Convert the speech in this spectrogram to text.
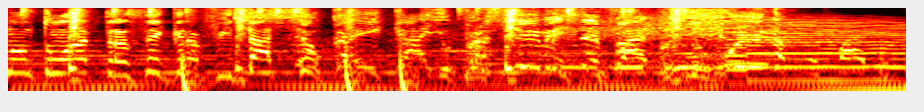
Não estão a trazer gravidade. Se eu cair, caio para cima. Isso é vibe do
